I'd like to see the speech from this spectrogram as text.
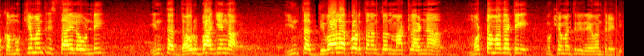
ఒక ముఖ్యమంత్రి స్థాయిలో ఉండి ఇంత దౌర్భాగ్యంగా ఇంత దివాలా కోరతనంతో మాట్లాడిన మొట్టమొదటి ముఖ్యమంత్రి రేవంత్ రెడ్డి.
